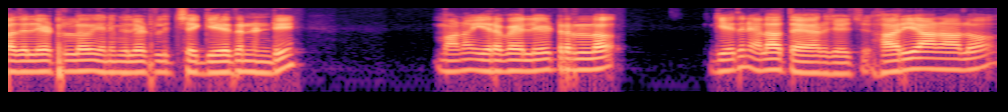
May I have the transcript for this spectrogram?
పది లీటర్లు ఎనిమిది లీటర్లు ఇచ్చే గేదె నుండి మనం ఇరవై లీటర్ల గేదెని ఎలా తయారు చేయొచ్చు? హర్యానాలో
